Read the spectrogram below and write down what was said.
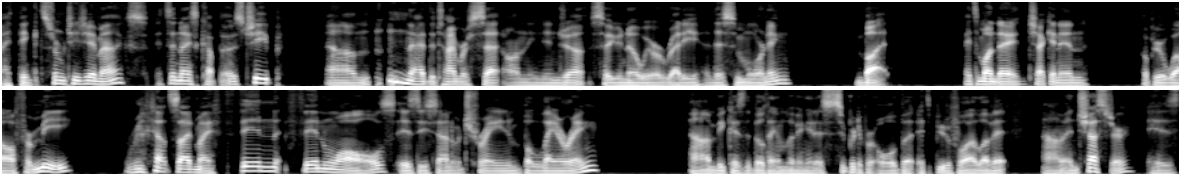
I think it's from TJ Maxx. It's a nice cup. It was cheap. Um, I had the timer set on the Ninja, so you know we were ready this morning. But it's Monday, checking in Hope you're well. For me, right outside my thin, thin walls is the sound of a train blaring um, because the building I'm living in is super duper old, but it's beautiful. I love it. Um, and Chester is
